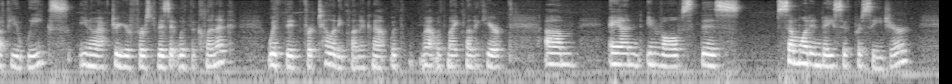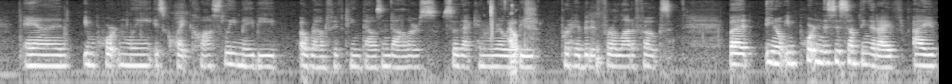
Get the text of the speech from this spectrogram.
a few weeks, you know, after your first visit with the clinic, with the fertility clinic, not with not with my clinic here, um, and involves this somewhat invasive procedure, and importantly is quite costly, maybe around fifteen thousand dollars. So that can really be prohibitive for a lot of folks. But you know, important. This is something that I've I've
